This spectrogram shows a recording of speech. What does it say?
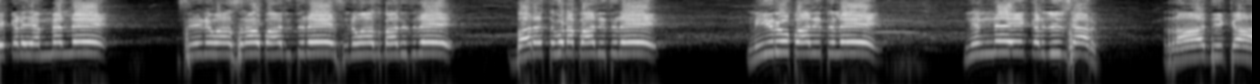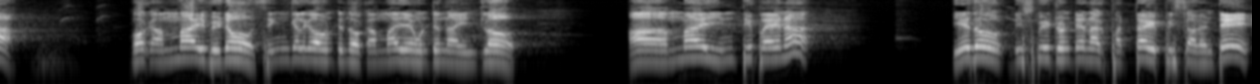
ఇక్కడ ఎమ్మెల్యే శ్రీనివాసరావు బాధితుడే శ్రీనివాస్ బాధితుడే భరత్ కూడా బాధితుడే. మీరు బాధితులే. నిన్నే ఇక్కడ చూశారు. రాధిక. ఒక అమ్మాయి విడో సింగిల్గా ఉంటుంది. ఒక అమ్మాయి ఉంటుంది ఆ ఇంట్లో. ఆ అమ్మాయి ఇంటి పైన ఏదో డిస్ప్యూట్ ఉంటే నాకు పట్టా ఇప్పిస్తాడంటే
